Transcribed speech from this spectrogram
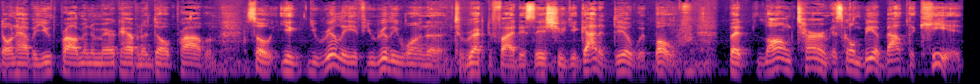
Don't have a youth problem in America, have an adult problem. So you, you really, if you really want to, to rectify this issue, you got to deal with both. But long term, it's going to be about the kid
